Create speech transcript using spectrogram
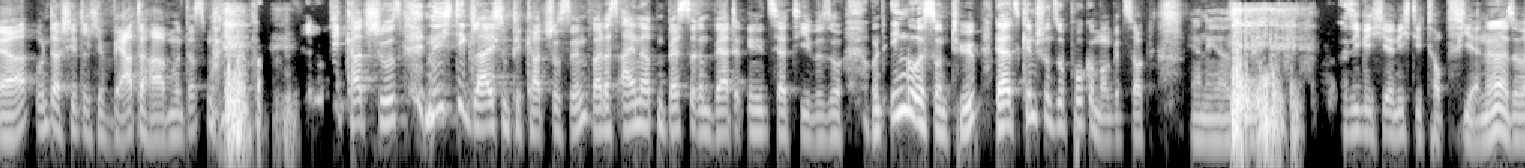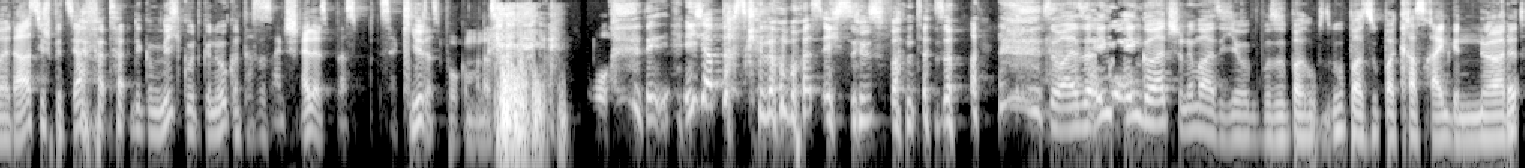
ja, unterschiedliche Werte haben und dass man Pikachus nicht die gleichen Pikachus sind, weil das eine hat einen besseren Wert in Initiative. So. Und Ingo ist so ein Typ, der als Kind schon so Pokémon gezockt. Ja, nee, also besiege ich hier nicht die Top 4, ne? Also, weil da ist die Spezialverteidigung nicht gut genug und das ist ein schnelles, das ist ja Kiel, das Pokémon. Das Oh, ich habe das genommen, was ich süß fand. So, so also Ingo, Ingo hat schon immer sich irgendwo super, super, super krass reingenördet.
